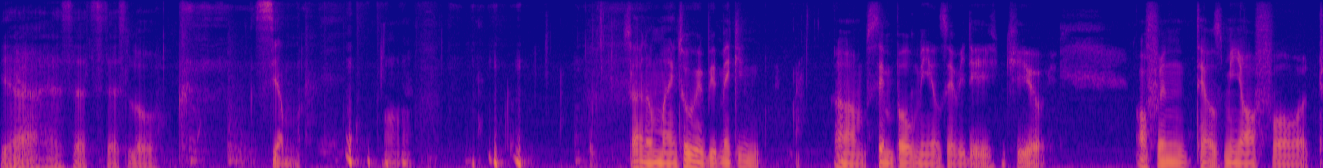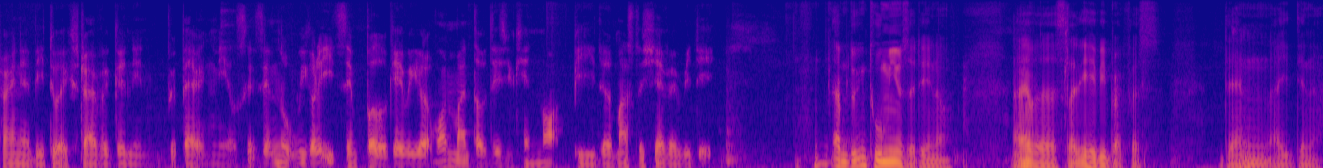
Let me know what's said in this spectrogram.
yeah, Yeah. That's, that's that's low. Siam. So I don't mind. So we'll be making um, simple meals every day. She often tells me off for trying to be too extravagant in preparing meals. She said, "No, we gotta eat simple. Okay, we got one month of this. You cannot be the master chef every day." I'm doing two meals a day now. I have a slightly heavy breakfast, then I eat dinner.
